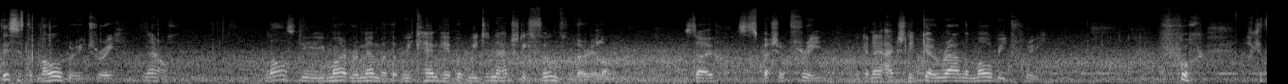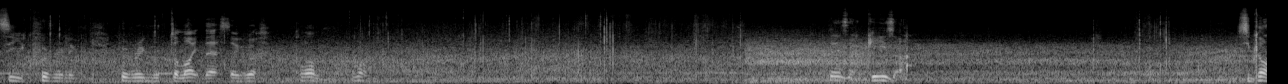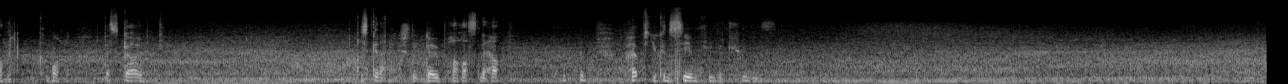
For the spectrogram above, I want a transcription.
This is the mulberry tree. Now, last year you might remember that we came here but we didn't actually film for very long. So, it's a special treat. We're going to actually go round the mulberry tree. Phew, I can see you quivering, quivering with delight there, so uh, come on, come on. There's that geezer. Is he gone? Come on, let's go. He's gonna actually go past now. Perhaps you can see him through the trees.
